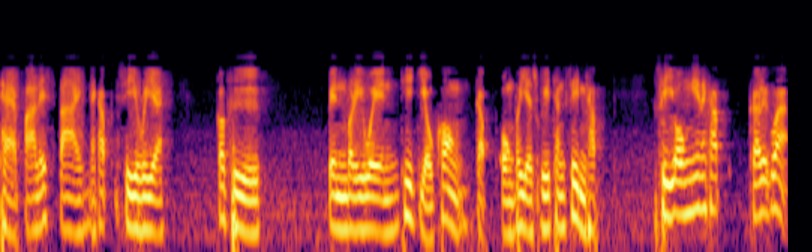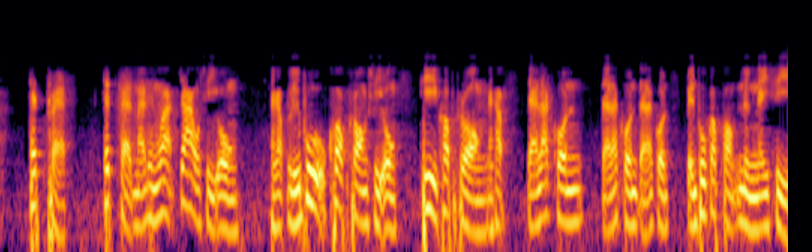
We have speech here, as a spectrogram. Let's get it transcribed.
แถบปาเลสไตน์นะครับ ซีเรียก็คือเป็นบริเวณที่เกี่ยวข้องกับองค์พระเยซูคริสต์ทั้งสิ้นครับสี่องค์นี้นะครับเขาเรียกว่าเทตแทรดเทตแทรดหมายถึงว่าเจ้าสี่องค์นะครับ หรือผู้ครอบครองสี่องค์ ที่ครอบครองนะครับ แต่ละคนแต่ละคนแต่ละคนเป็นผู้ครอบครองหนึ่งในสี่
